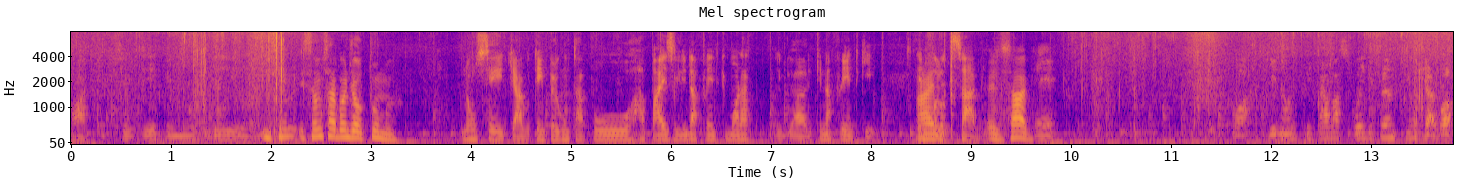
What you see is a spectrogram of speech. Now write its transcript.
Ó, pra vocês verem, tem um monte de... E você, e você não sabe onde é o túmulo? Não sei, Thiago. Tem que perguntar pro rapaz ali na frente que mora aqui na frente aqui. Ele ah, falou ele, que sabe. Ele sabe? É. Ó, aqui não ficava as coisas de plantio, Thiago, ó.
